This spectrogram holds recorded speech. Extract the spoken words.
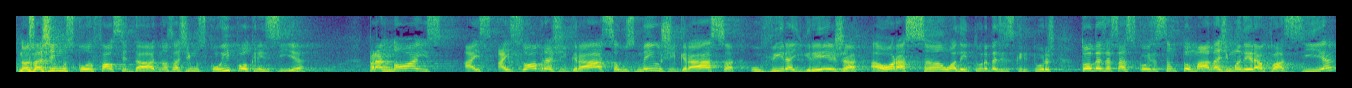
Nós agimos com falsidade, nós agimos com hipocrisia, para nós, as, as obras de graça, os meios de graça, o vir à igreja, a oração, a leitura das Escrituras, todas essas coisas são tomadas de maneira vazia.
